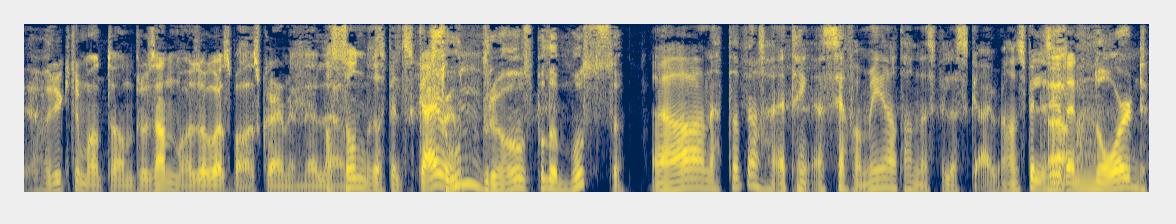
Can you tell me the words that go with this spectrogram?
Jeg har rykte om at han produsenten vår også har spilt Skyrim. del. Har Sondre spilt Skyrim? Sondre har spilt masse. Ja, nettopp, ja. Jeg, tenker, jeg ser for meg at han spiller Skyrim. Han spiller sikkert Ja. en Nord.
